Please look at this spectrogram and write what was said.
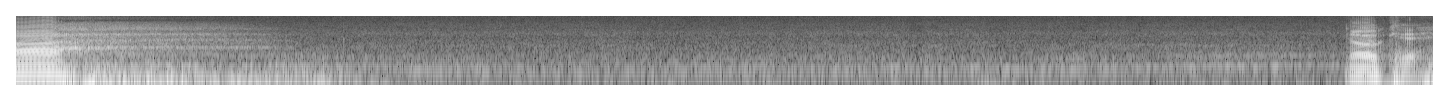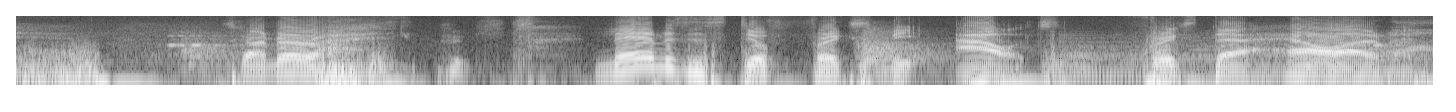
Ah. Okay. It's gonna be alright. Nemesis still freaks me out. Freaks the hell out of me.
